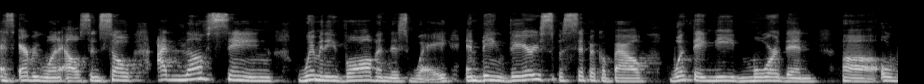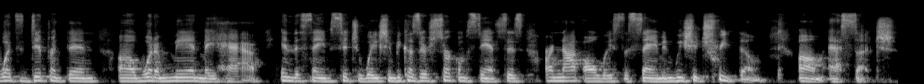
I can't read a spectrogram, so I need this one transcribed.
as everyone else. And so I love seeing women evolve in this way and being very specific about what they need more than uh, or what's different than uh, what a man may have in the same situation because their circumstances are not always the same and we should treat them um, as such.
